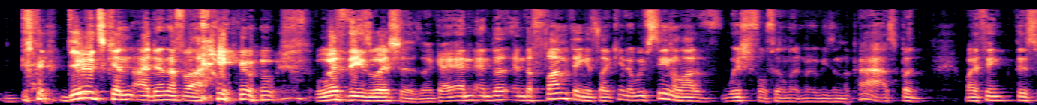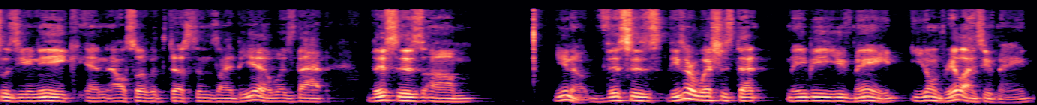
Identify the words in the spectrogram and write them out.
dudes can identify with these wishes okay? And and the and the fun thing is like you know we've seen a lot of wish fulfillment movies in the past but i think this was unique and also with justin's idea was that this is um you know this is these are wishes that maybe you've made you don't realize you've made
